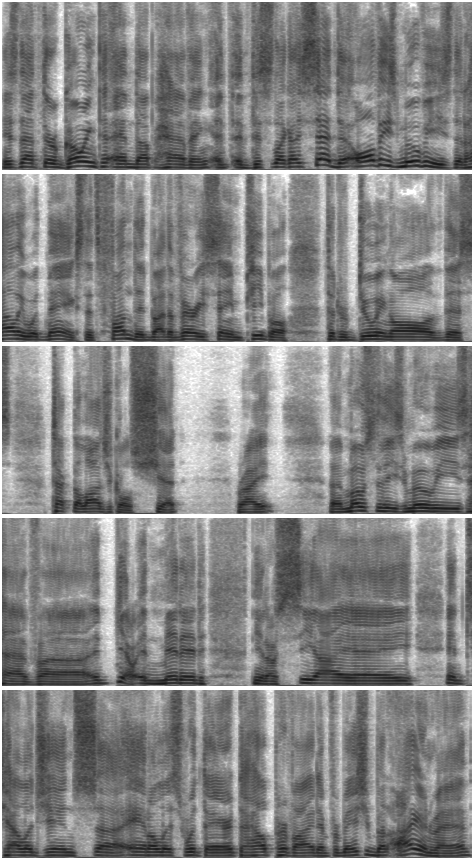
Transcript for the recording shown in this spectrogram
is that they're going to end up having, this, like I said, all these movies that Hollywood makes that's funded by the very same people that are doing all of this technological shit, right? Uh, most of these movies have, uh, you know, admitted, you know, CIA intelligence uh, analysts were there to help provide information. But Iron Man,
